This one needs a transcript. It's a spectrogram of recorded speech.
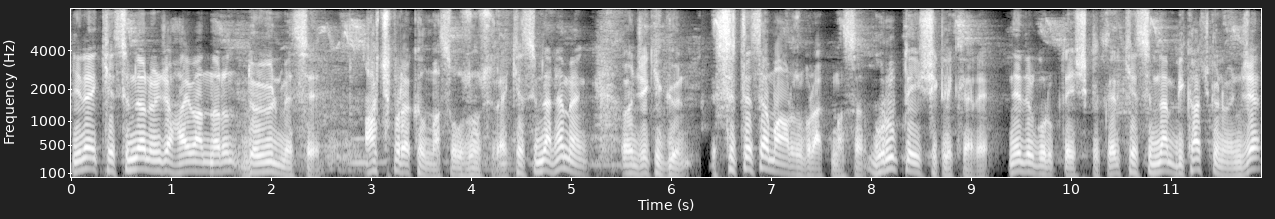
Yine kesimden önce hayvanların dövülmesi, aç bırakılması uzun süre, kesimden hemen önceki gün strese maruz bırakması, grup değişiklikleri. Nedir grup değişiklikleri? Kesimden birkaç gün önce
